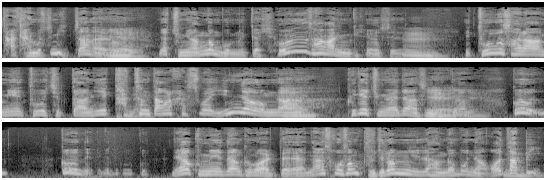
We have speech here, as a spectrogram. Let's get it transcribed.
다 잘못점이 있잖아요. 예. 근데 중요한 건 뭡니까? 현상 아닙니까? 현실. 음. 이두 사람이 두 집단이 같은 네. 땅을 할 수가 있냐 없나 는 아. 그게 중요하지 않습니까? 예, 예. 그, 그, 그, 내가 국민의당 그거 할 때, 난 소송 부질없는 일을 한 건 뭐냐. 어차피 네.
